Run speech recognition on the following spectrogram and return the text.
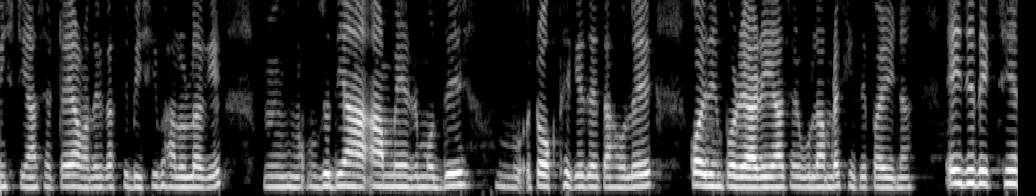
মিষ্টি আচারটাই আমাদের কাছে বেশি ভালো লাগে। যদি আমের মধ্যে টক থেকে যায়, তাহলে কয়দিন পরে আর এই আচারগুলো আমরা খেতে পারি না। এই যে দেখছেন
